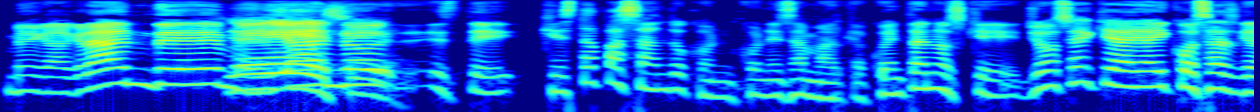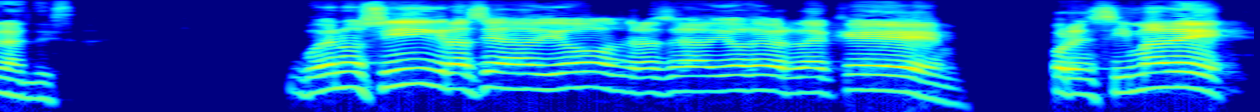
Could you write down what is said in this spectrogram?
mega grande, mediano. Este, ¿Qué está pasando con, esa marca? Cuéntanos que yo sé que hay, cosas grandes. Bueno, sí, gracias a Dios, gracias a Dios, de verdad que por encima de,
